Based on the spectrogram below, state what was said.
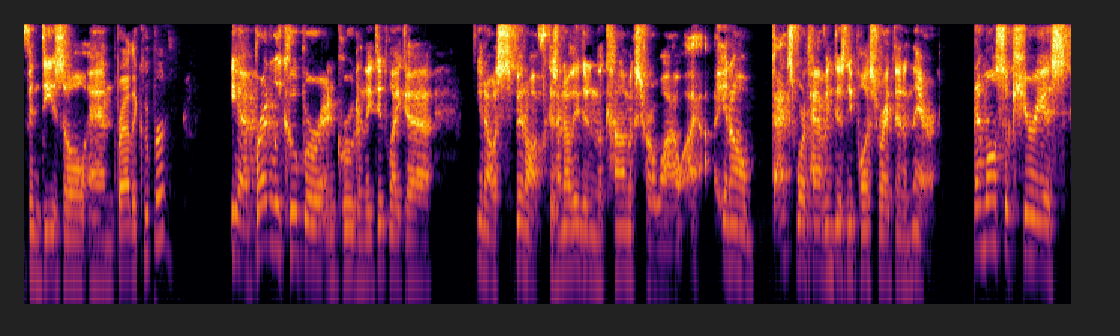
Vin Diesel and Bradley Cooper? Yeah, Bradley Cooper and Groot, and they did like a you know a spinoff because I know they did in the comics for a while. I you know that's worth having Disney Plus right then and there. And I'm also curious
